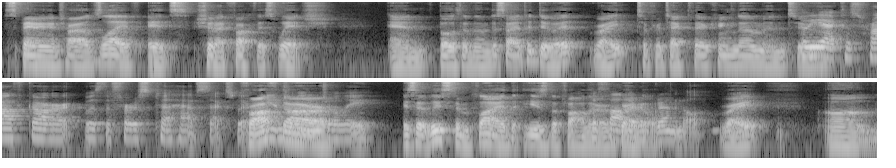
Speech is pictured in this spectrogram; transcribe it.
sparing a child's life, it's should I fuck this witch? And both of them decide to do it, right? To protect their kingdom and to. Oh yeah, because Hrothgar was the first to have sex with Hrothgar Jolie, It's at least implied that he's the father, the of father Grendel. of Grendel. right? Um,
